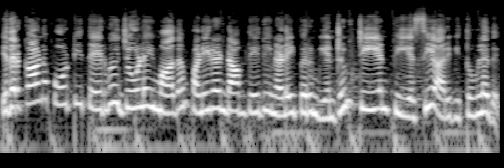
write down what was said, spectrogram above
இதற்கான போட்டித் தேர்வு ஜூலை மாதம் பனிரெண்டாம் தேதி நடைபெறும் என்றும் டிஎன்பிஎஸ்சி அறிவித்துள்ளது.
